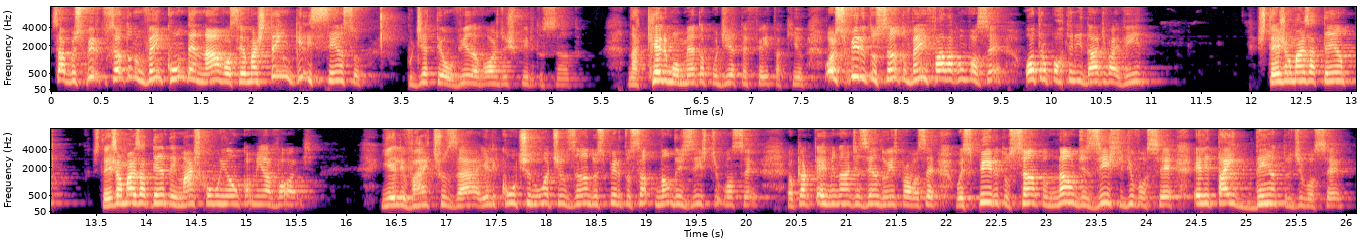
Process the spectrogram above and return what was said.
sabe? O Espírito Santo não vem condenar você, mas tem aquele senso. Podia ter ouvido a voz do Espírito Santo. Naquele momento eu podia ter feito aquilo. O Espírito Santo vem e fala com você. Outra oportunidade vai vir. Esteja mais atento, esteja mais atento em mais comunhão com a minha voz. E ele vai te usar, ele continua te usando. O Espírito Santo não desiste de você. Eu quero terminar dizendo isso para você. O Espírito Santo não desiste de você, ele está aí dentro de você.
